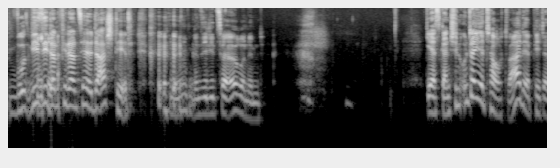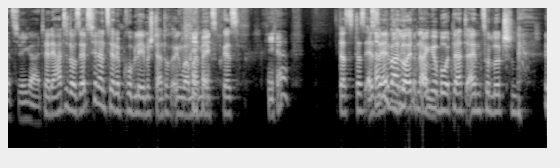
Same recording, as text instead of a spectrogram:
Wo, wie sie dann finanziell dasteht. wenn sie die 2 Euro nimmt. Der ist ganz schön untergetaucht, war der Peter Zwegert? Ja, der hatte doch selbst finanzielle Probleme, stand doch irgendwann mal im Express. Ja. Dass, dass er Das ich selber Leuten angeboten hat, einen zu lutschen.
